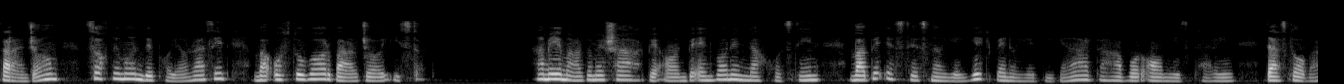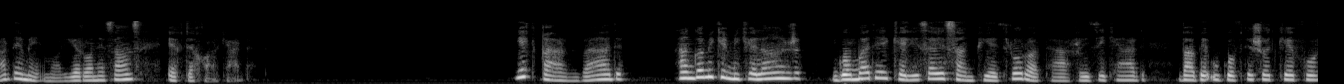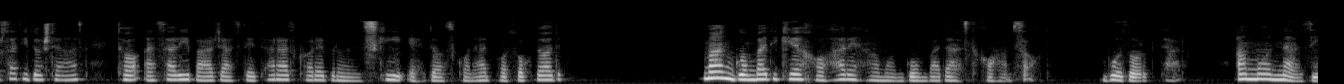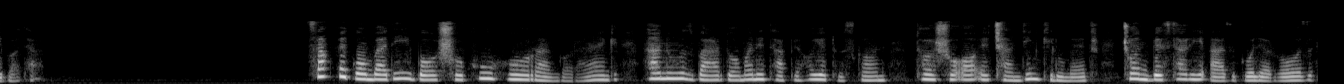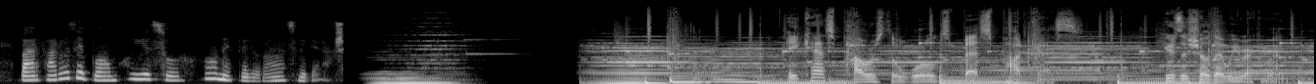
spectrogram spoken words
سرانجام ساختمان به پایان رسید و استوار بر جای ایستاد. همه مردم شهر به آن به عنوان نخستین و به استثنای یک بنای دیگر تحور آمیزترین دستاورد معماری رنسانس افتخار کردند. یک قرن بعد هنگامی که میکلانژ گنبد کلیسای سان پیترو را تحریزی کرد و به او گفته شد که فرصتی داشته است تا اثری برجسته تر از کار برونسکی احداث کند. پاسخ داد من گنبدی که خواهر همان گنبد است خواهم ساخت. بزرگتر اما نه زیباتر. سقف گنبدی با شکوه و رنگارنگ هنوز بر دامن تپه های توسکان تا شعاع چندین کیلومتر چون بستری از گل روز بر فراز بام های سرخفام فلورانس می ACAST powers the world's best podcasts. Here's a show that we recommend.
